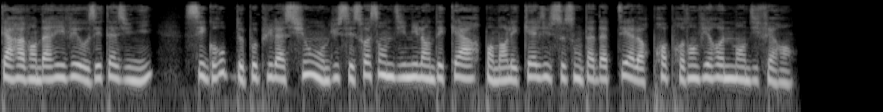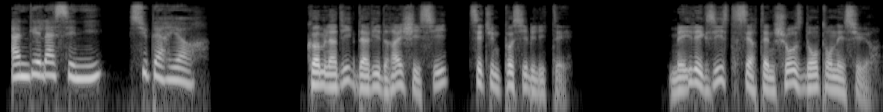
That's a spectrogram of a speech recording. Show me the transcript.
car avant d'arriver aux États-Unis, ces groupes de population ont eu ces 70 000 ans d'écart pendant lesquels ils se sont adaptés à leurs propres environnements différents. Angela Seni, supérieur. Comme l'indique David Reich ici, c'est une possibilité. Mais il existe certaines choses dont on est sûr.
